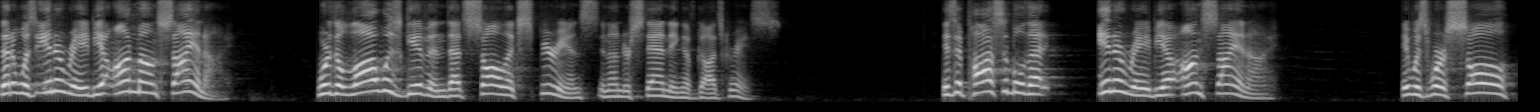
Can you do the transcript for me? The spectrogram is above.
that it was in Arabia on Mount Sinai where the law was given that Saul experienced an understanding of God's grace? Is it possible that in Arabia on Sinai, it was where Saul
